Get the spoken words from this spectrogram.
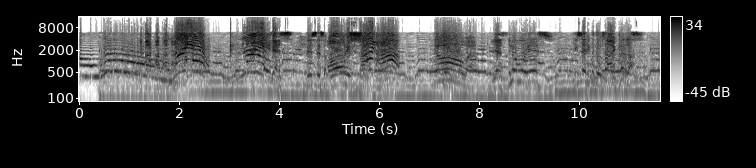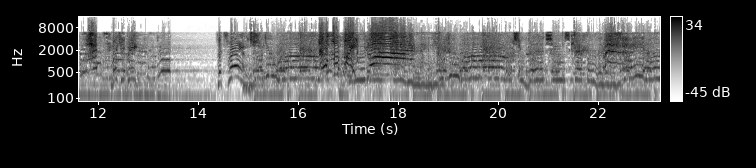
Liar! Liar! Yes, this is all his Shut up! No! Yes. You know who it is? He said he would do Acapella. What? Mikey B. Let's rage. Oh my god! But you better choose carefully.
